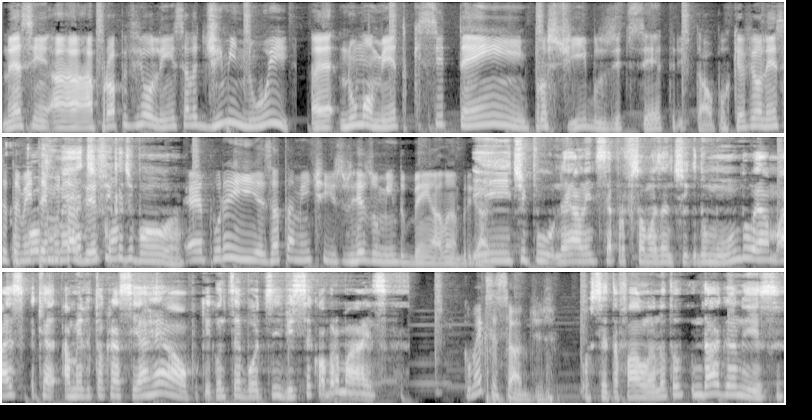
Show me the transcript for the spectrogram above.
Né, assim, a, a própria violência ela diminui é, no momento que se tem prostíbulos, etc e tal. Porque a violência também o povo tem muito a ver e com. fica de boa. É por aí, exatamente isso. Resumindo bem, Alan, obrigado. E, tipo, né, além de ser a profissão mais antiga do mundo, é a mais. que a- a meritocracia é real, porque quando você é boa de serviço, você cobra mais. Como é que você sabe disso? Você tá falando, eu tô indagando isso.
